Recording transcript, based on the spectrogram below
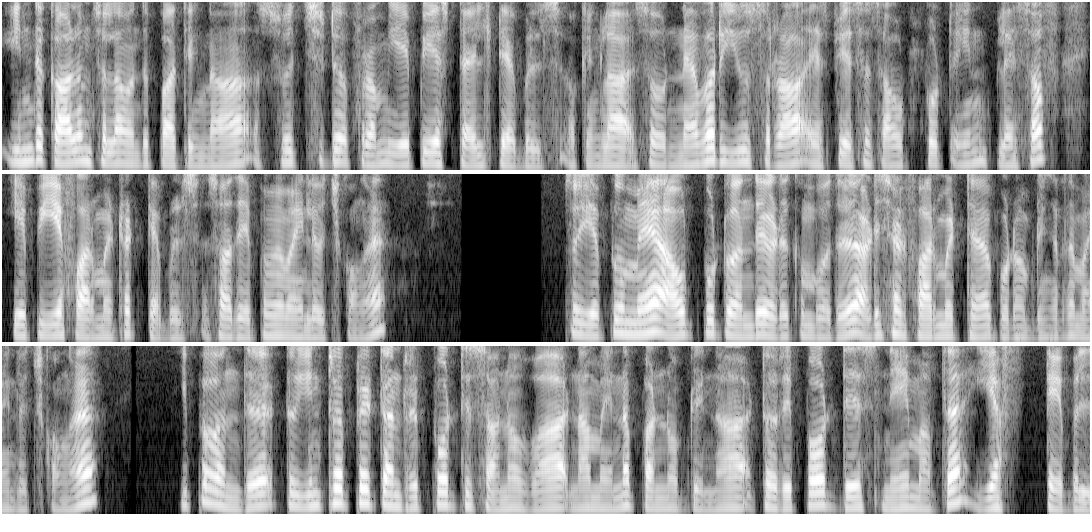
இந்த காலம்ஸ் எல்லாம் வந்து பார்த்தீங்கன்னா switched from APS style tables ஓகேங்களா so never use raw SPSS output in place of APA formatted tables so அதை எப்பவுமே மைண்டில் வச்சுக்கோங்க. ஸோ எப்பவுமே அவுட்புட் வந்து எடுக்கும்போது அடிஷ்னல் ஃபார்மேட் தேவைப்படும் அப்படிங்கிறத மைண்டில் வச்சுக்கோங்க. இப்போ வந்து to interpret and report this ANOVA நாம் என்ன பண்ணோம் அப்படின்னா to report this name of the F table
